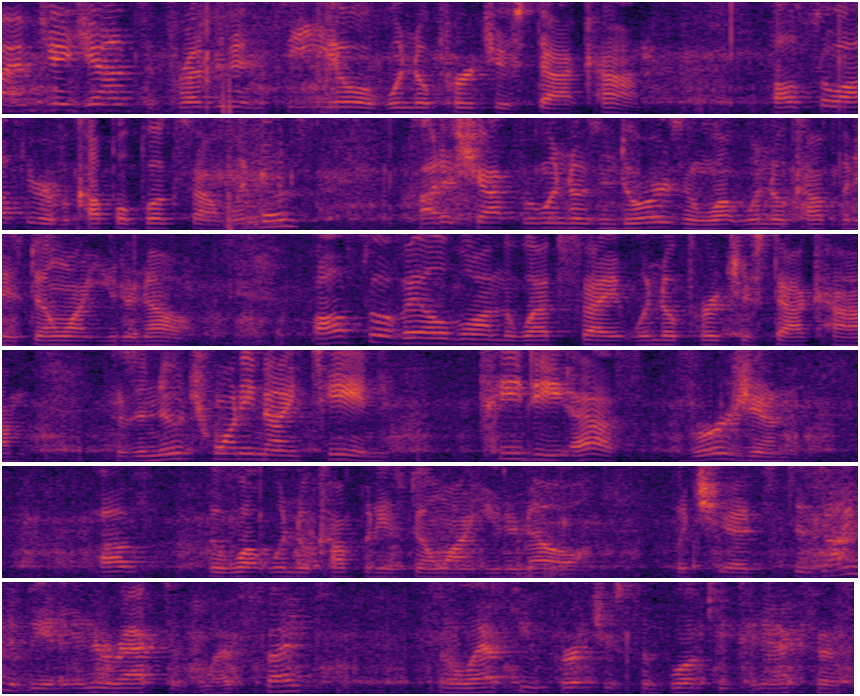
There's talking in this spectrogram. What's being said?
Hi, I'm Jay Johnson, President and CEO of WindowPurchase.com. Also author of a couple books on Windows, How to Shop for Windows and Doors, and What Window Companies Don't Want You to Know. Also available on the website, WindowPurchase.com, is a new 2019 PDF version of the What Window Companies Don't Want You to Know, which uh, it's designed to be an interactive website. So after you purchase the book, you can access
